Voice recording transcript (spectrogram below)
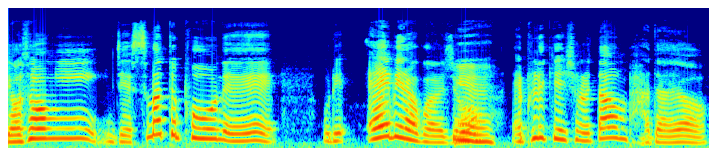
여성이 이제 스마트폰에 우리 앱이라고 하죠. 예. 애플리케이션을 다운 받아요.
